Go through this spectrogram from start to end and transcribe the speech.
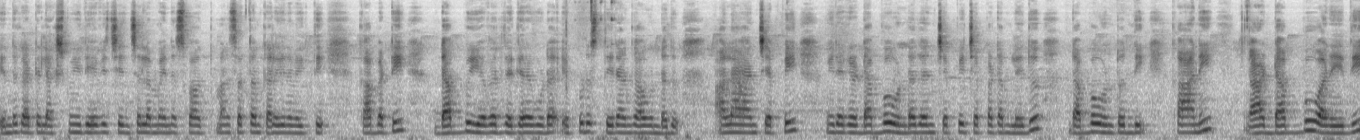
ఎందుకంటే లక్ష్మీదేవి చంచలమైన స్వ మనసత్వం కలిగిన వ్యక్తి. కాబట్టి డబ్బు ఎవరి దగ్గర కూడా ఎప్పుడు స్థిరంగా ఉండదు. అలా అని చెప్పి మీ దగ్గర డబ్బు ఉండదని చెప్పి చెప్పటం లేదు. డబ్బు ఉంటుంది. కానీ ఆ డబ్బు అనేది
